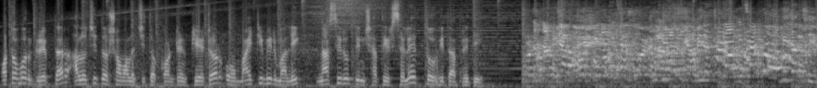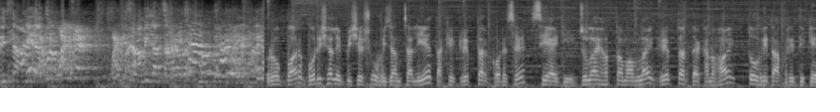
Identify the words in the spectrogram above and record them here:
অতপর গ্রেপ্তার আলোচিত সমালোচিত কন্টেন্ট ক্রিয়েটর ও মাই টিভির মালিক নাসির উদ্দিন সাথীর ছেলে তৌহিদ আফ্রিদি রোববার বরিশালে বিশেষ অভিযান চালিয়ে তাকে গ্রেপ্তার করেছে সিআইডি জুলাই হত্যা মামলায় গ্রেপ্তার দেখানো হয় তৌহিদ আফ্রিদিকে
